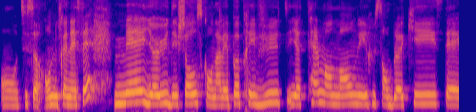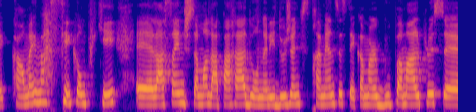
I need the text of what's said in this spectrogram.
on, ça, on nous connaissait, mais il y a eu des choses qu'on n'avait pas prévues. Il y a tellement de monde, les rues sont bloquées, c'était quand même assez compliqué. Euh, la scène justement de la parade où on a les deux jeunes qui se promènent, c'était comme un bout pas mal plus euh,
